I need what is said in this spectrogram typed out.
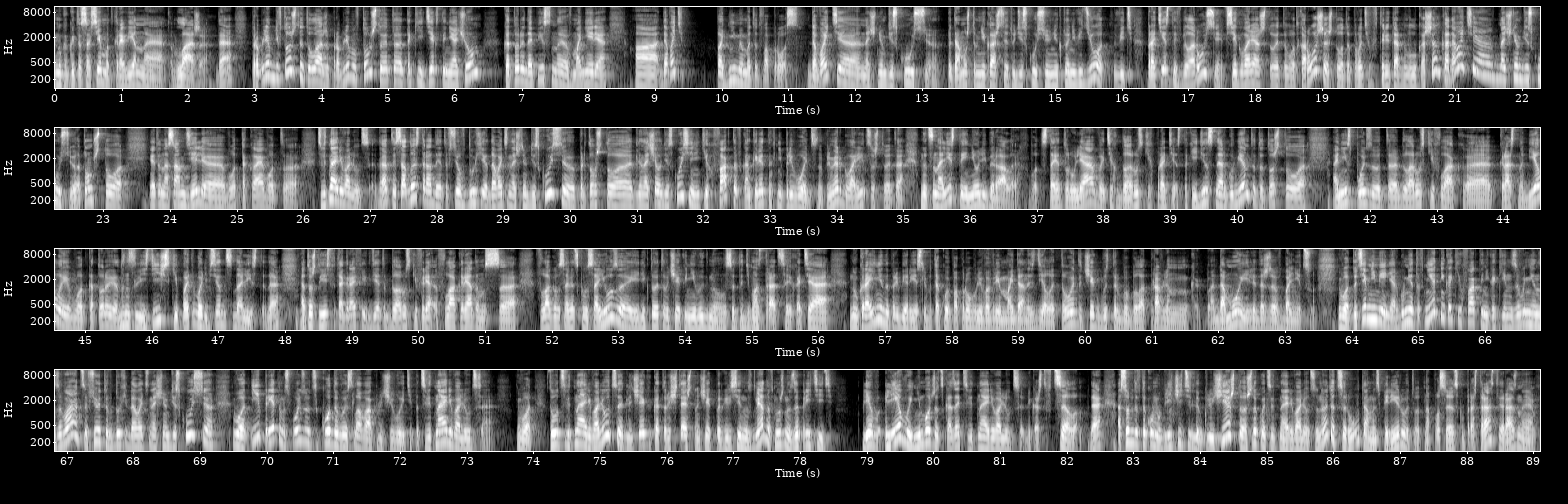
ну, какая-то совсем откровенная там, лажа, да. Проблема не в том, что это лажа, проблема в том, что это такие тексты ни о чем, которые написаны в манере а, давайте поднимем этот вопрос. Давайте начнем дискуссию, потому что, мне кажется, эту дискуссию никто не ведет. Ведь протесты в Беларуси, все говорят, что это вот хорошее что-то против авторитарного Лукашенко, а давайте начнем дискуссию о том, что это на самом деле вот такая вот э, цветная революция. Да? То есть, с одной стороны, это все в духе «давайте начнем дискуссию», при том, что для начала дискуссии никаких фактов конкретных не приводится. Например, говорится, что это националисты и неолибералы вот стоят у руля в этих белорусских протестах. Единственное аргумент это то, что они используют э, белорусский флаг э, красно-белый, вот, который националистический, поэтому они все националисты, да. А то, что есть фотографии, где это белорусский флаг рядом с э, флагом Советского Союза, и никто этого человека не выгнал с этой демонстрации, хотя на Украине, например, если бы такое попробовали во время Майдана сделать, то этот человек быстро бы был отправлен как бы домой или даже в больницу. Вот. Но тем не менее, аргументов нет никаких, факты никакие не называются, все это в духе «давайте начнем дискуссию», вот, вот. И при этом используются кодовые слова ключевые, типа «цветная революция». Вот. То вот цветная революция для человека, который считает, что он человек прогрессивных взглядов, нужно запретить. Лев, левый не может сказать цветная революция, мне кажется, в целом, да, особенно в таком обличительном ключе, что что такое цветная революция? Ну, это ЦРУ там инспирирует вот на постсоветском пространстве разные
